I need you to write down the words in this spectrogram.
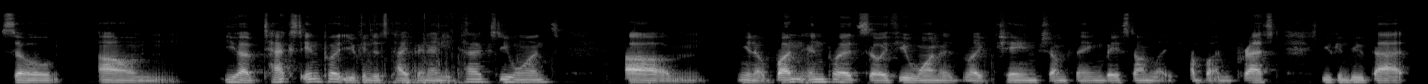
So um, you have text input. You can just type in any text you want. Um, you know, button input. So if you want to like change something based on like a button pressed, you can do that.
